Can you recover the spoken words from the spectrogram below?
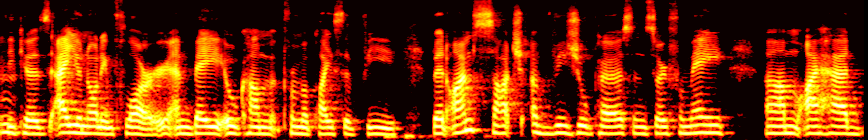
mm. because A, you're not in flow, and B, it'll come from a place of fear. But I'm such a visual person. So for me, um, I had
